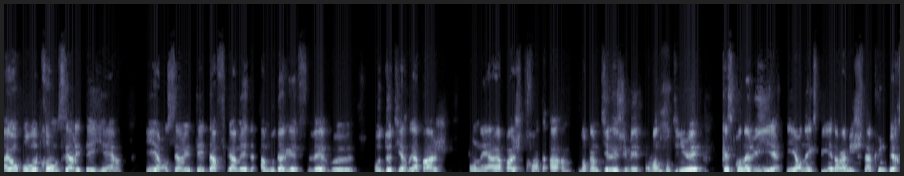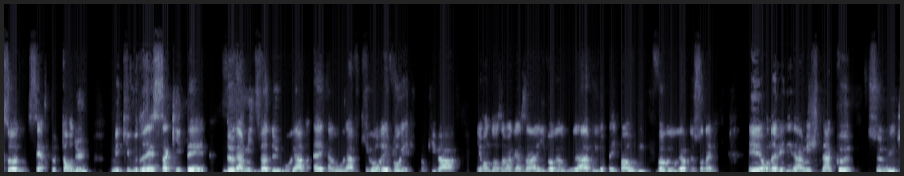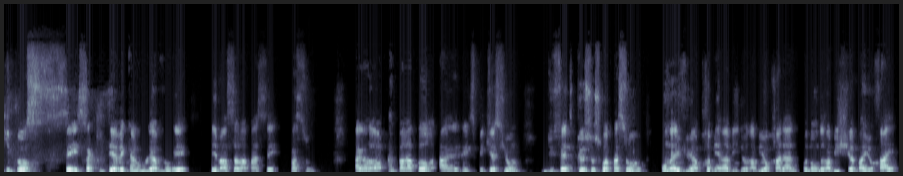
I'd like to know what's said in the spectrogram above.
Alors, on reprend, on s'est arrêté hier. Hier, on s'est arrêté d'Afgamed à Moudalef vers euh, aux deux tiers de la page. On est à la page 30 à 1. Donc, un petit résumé avant de continuer. Qu'est-ce qu'on a vu hier? Hier, on a expliqué dans la Mishnah qu'une personne, certes tordue, mais qui voudrait s'acquitter de la mitzvah de Goulav avec un Goulav qu'il aurait volé. Donc, il va, il rentre dans un magasin, il vole un Goulav, il ne le paye pas ou il vole le Goulav de son ami. Et on avait dit dans la Mishnah que celui qui pensait s'acquitter avec un Goulav volé, eh bien, ça va pas, c'est pas sous. Alors, par rapport à l'explication du fait que ce soit pas sous, on a vu un premier avis de Rabbi Yochanan au nom de Rabbi Shion Bar Yochai.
